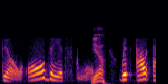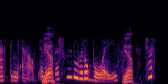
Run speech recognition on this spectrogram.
still all day at school. Yeah. Without acting out, and Yeah. especially the little boys Yeah. just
